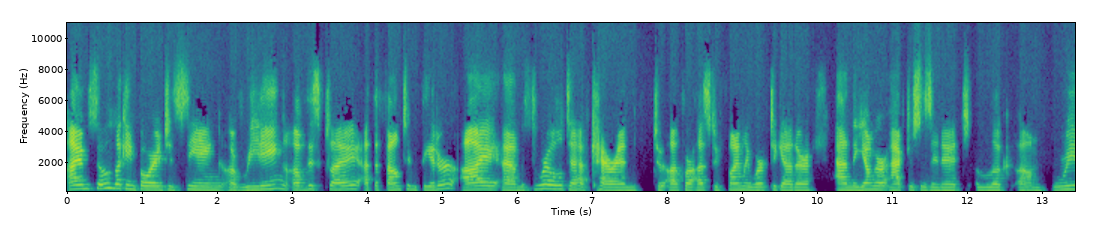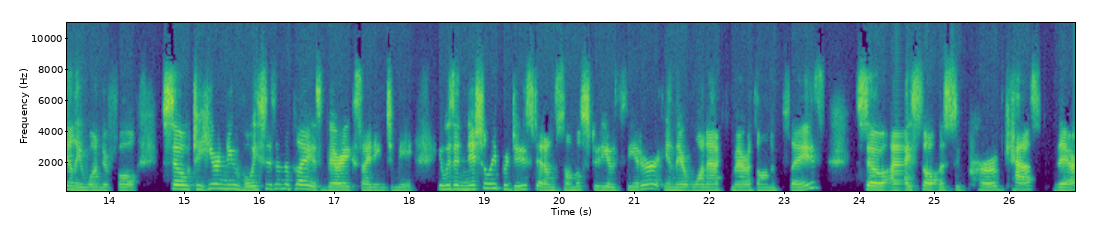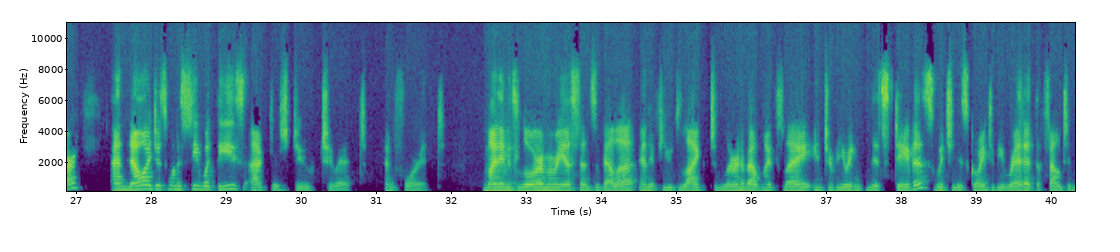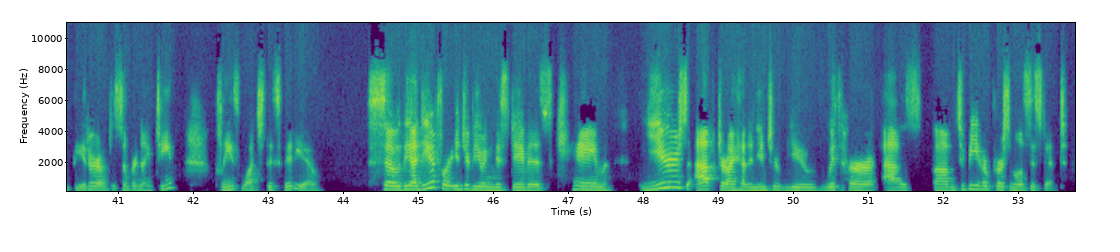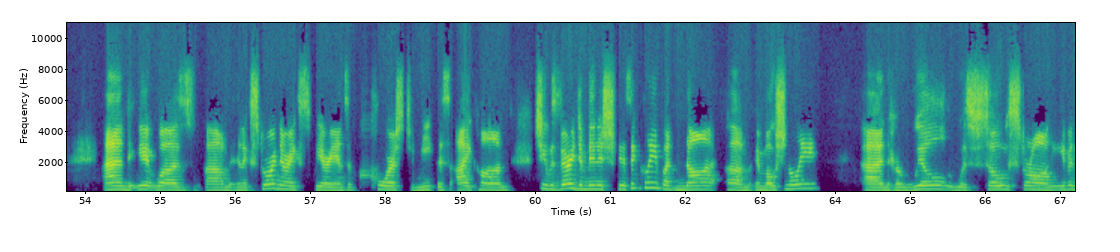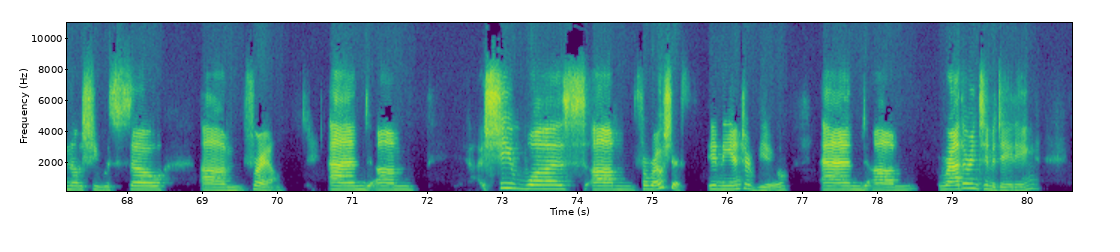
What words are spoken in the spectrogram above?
I am so looking forward to seeing a reading of this play at the Fountain Theater. I am thrilled to have Karen to uh, for us to finally work together, and the younger actresses in it look um, really wonderful. So to hear new voices in the play is very exciting to me. It was initially produced at Ensemble Studio Theater in their one-act marathon of plays. So I saw a superb cast there and now I just want to see what these actors do to it and for it. My name is Laura Maria Censabella, and if you'd like to learn about my play, Interviewing Miss Davis, which is going to be read at the Fountain Theater on December 19th, please watch this video. So, the idea for interviewing Miss Davis came years after I had an interview with her as um, to be her personal assistant. And it was um, an extraordinary experience, of course, to meet this icon. She was very diminished physically, but not um, emotionally. And her will was so strong, even though she was so um, frail. And um, she was um, ferocious in the interview and um, rather intimidating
